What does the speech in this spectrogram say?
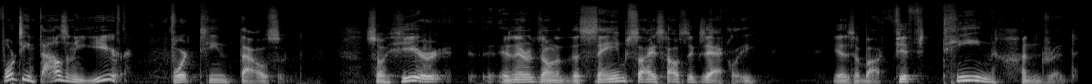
fourteen thousand a year. Fourteen thousand. So here in Arizona, the same size house exactly is about fifteen hundred.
